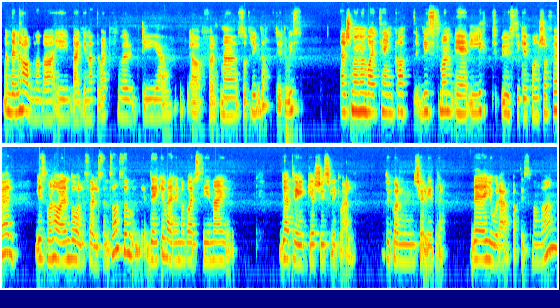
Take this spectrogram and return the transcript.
Men den havna da i bagen etter hvert fordi jeg har følte meg så trygg, da, tydeligvis. Ellers må man bare tenke at hvis man er litt usikker på en sjåfør, hvis man har en dårlig følelse, eller sånn, så det er ikke verre enn å bare si nei, jeg trenger ikke skyss likevel. Du kan kjøre videre. Det gjorde jeg faktisk noen ganger.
